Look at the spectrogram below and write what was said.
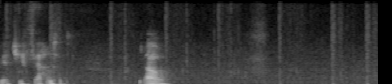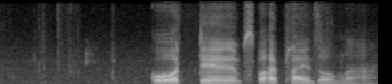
you bitch! You found it. Oh, God damn spy planes online.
